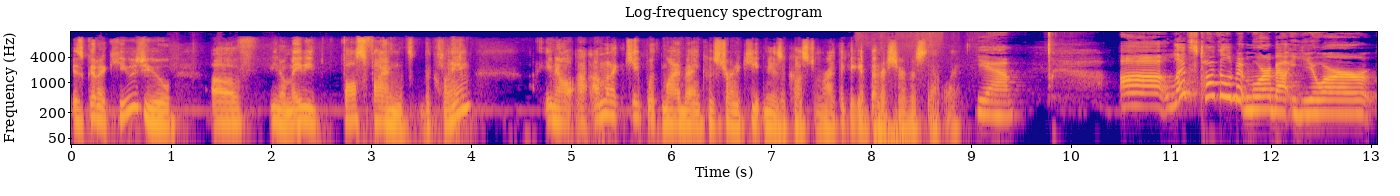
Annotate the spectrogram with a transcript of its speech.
is going to accuse you of you know maybe falsifying the claim. You know, I, am going to keep with my bank who's trying to keep me as a customer. I think I get better service that way. Yeah. Uh, let's talk a little bit more about your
